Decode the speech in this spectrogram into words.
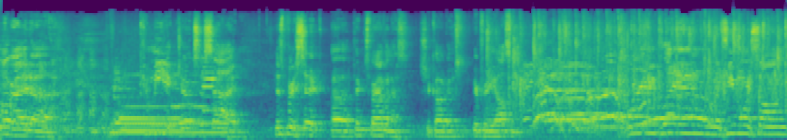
All right, uh, comedic jokes aside, this is pretty sick. Uh, thanks for having us, Chicago. You're pretty awesome. We're gonna be playing a few more songs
